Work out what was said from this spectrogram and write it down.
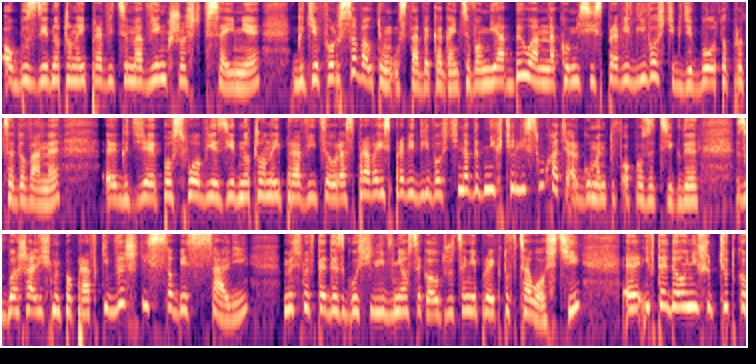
obóz Zjednoczonej Prawicy ma większość w Sejmie, gdzie forsował tę ustawę kagańcową. Ja byłam na Komisji Sprawiedliwości, gdzie było to procedowane, e, gdzie posłowie Zjednoczonej Prawicy oraz Prawa i Sprawiedliwości nawet nie chcieli słuchać argumentów opozycji. Gdy zgłaszaliśmy poprawki, wyszli sobie z sali. Myśmy wtedy zgłosili wniosek o odrzucenie projektu w całości e, i wtedy oni szybciutko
